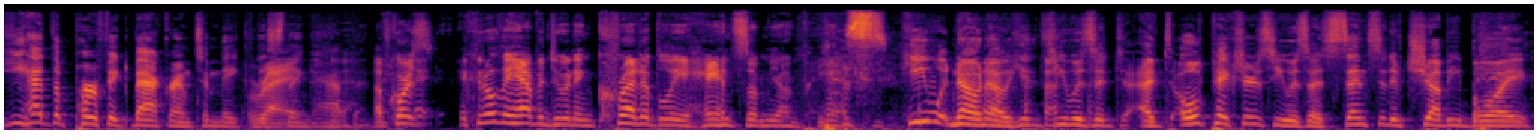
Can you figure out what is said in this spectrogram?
he had the perfect background to make this Right. thing happen. of course. it could only happen to an incredibly handsome young man. Yes, he would no no he he was a, a old pictures. He was a sensitive chubby boy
